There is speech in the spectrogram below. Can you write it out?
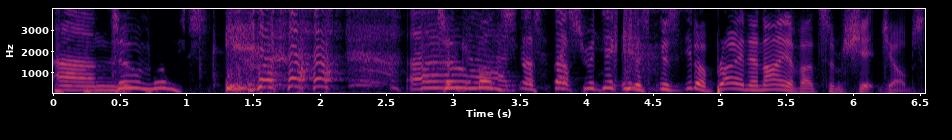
Um, Two months. oh, Two God. months. That's that's ridiculous. Because you know, Brian and I have had some shit jobs.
